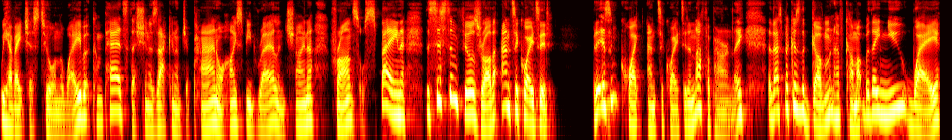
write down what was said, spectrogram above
we have HS2 on the way, but compared to the Shinkansen of Japan or high speed rail in China, France, or Spain, the system feels rather antiquated. But it isn't quite antiquated enough, apparently. That's because the government have come up with a new way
